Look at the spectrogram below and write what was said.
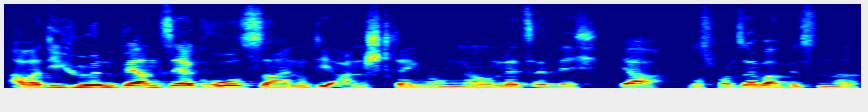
aber die Hürden werden sehr groß sein und die Anstrengungen. Ne? Und letztendlich, ja, muss man selber wissen. Ne?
